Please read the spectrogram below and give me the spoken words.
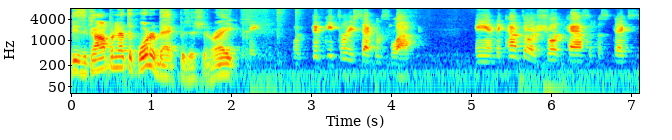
he's a competent at the quarterback position, right? with 53 seconds left, and they kind of throw a short pass at the sticks,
